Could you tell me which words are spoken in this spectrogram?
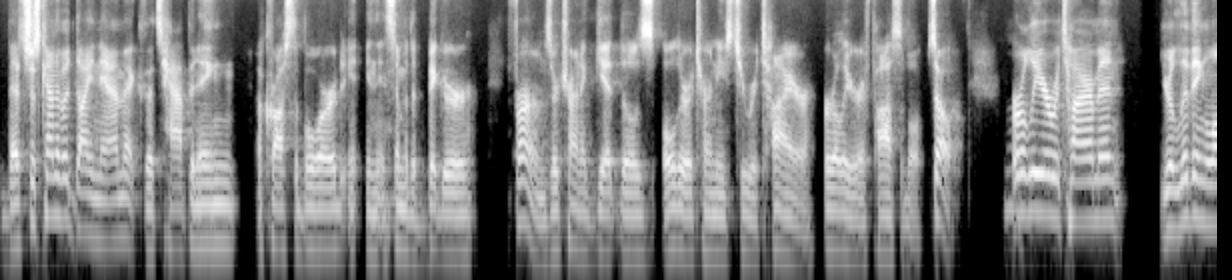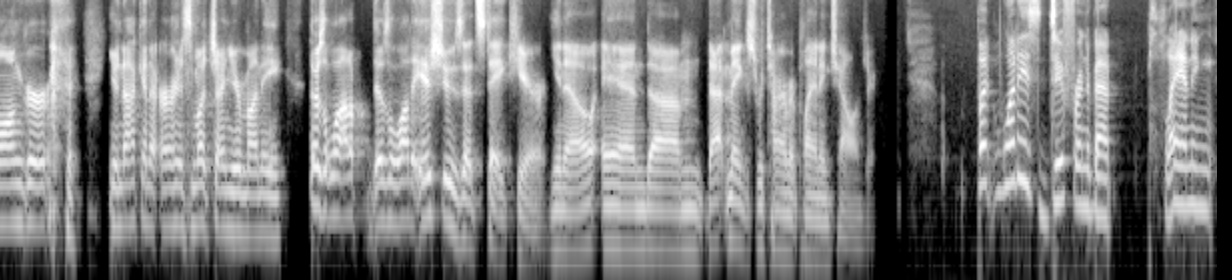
that's just kind of a dynamic that's happening across the board in, in some of the bigger firms. They're trying to get those older attorneys to retire earlier if possible. So, hmm. earlier retirement, you're living longer, you're not going to earn as much on your money. There's a lot of there's a lot of issues at stake here, you know, and um, that makes retirement planning challenging. But what is different about planning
